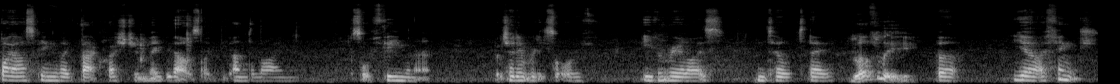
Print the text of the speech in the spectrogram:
by asking like that question, maybe that was like the underlying sort of theme in it, which I didn't really sort of even realise until today. Lovely. But yeah, I think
